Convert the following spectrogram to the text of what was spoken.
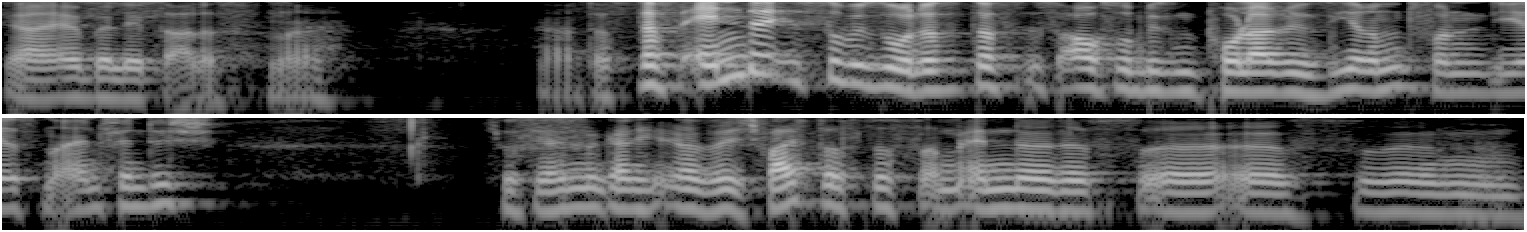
Ja, er überlebt alles. Ne? Ja, das, das Ende ist sowieso, das, das ist auch so ein bisschen polarisierend von DS9, finde ich. Das Ja, gar nicht, also ich weiß, dass das am Ende des, äh, des, ähm,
